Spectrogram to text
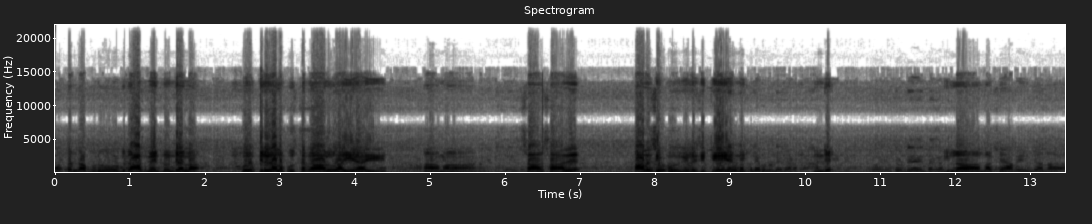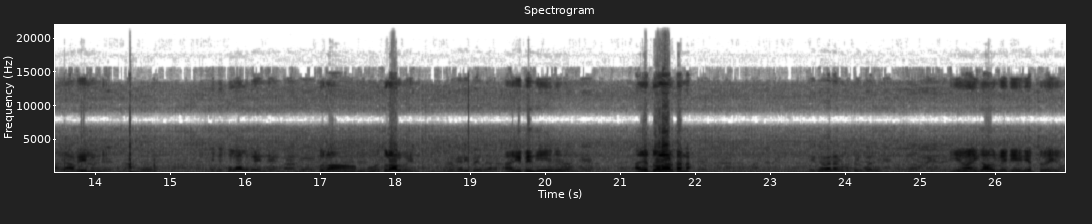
మొత్తం డబ్బులు డాక్యుమెంట్లు ఉండి అలా. పిల్ల- పిల్లగాళ్ళ పుస్తకాలు అవి అవి మన అదే స్కాలర్షిప్ స్కాలర్షిప్ అవన్నీ ఉండే. ఇలా లక్ష యాభై ఉండే అలా యాభై వేలు ఉండే. ఎన్ని తులాలు పోయింది? తులం మూడు తులాలు పోయింది. అరిగిపోయింది ఏం లేదు అది అదే దొలాడుతున్నా. ఏం కావాలనుకుంటారు మరి? ఏమో ఈ గవర్నమెంట్ ఏం చెప్తుందో ఏమో.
